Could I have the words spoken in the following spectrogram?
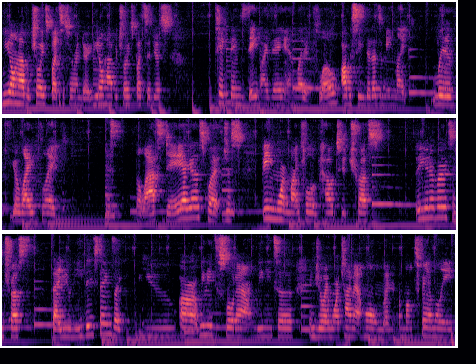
we don't have a choice but to surrender. You don't have a choice but to just take things day by day and let it flow. Obviously, that doesn't mean like live your life like it's the last day, I guess, but just being more mindful of how to trust the universe and trust that you need these things. Like you are, we need to slow down. We need to enjoy more time at home and amongst family.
